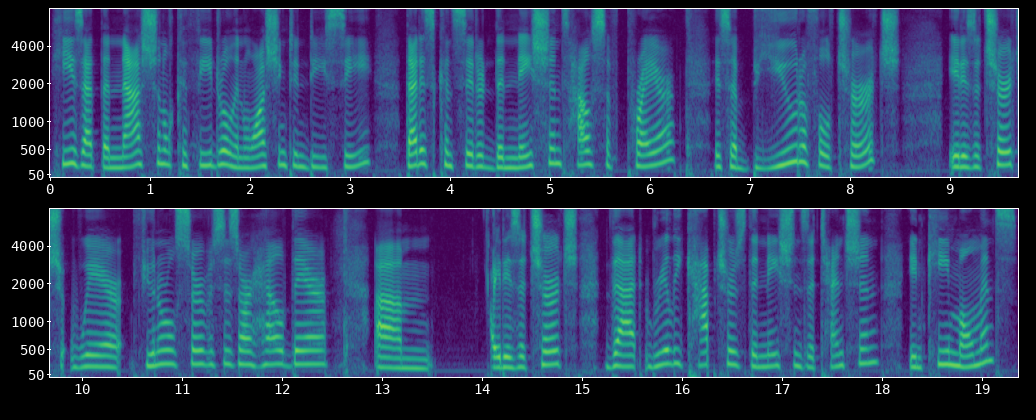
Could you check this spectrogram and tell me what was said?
He's at the National Cathedral in Washington, D.C. That is considered the nation's house of prayer. It's a beautiful church. It is a church where funeral services are held there. Um, it is a church that really captures the nation's attention in key moments.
